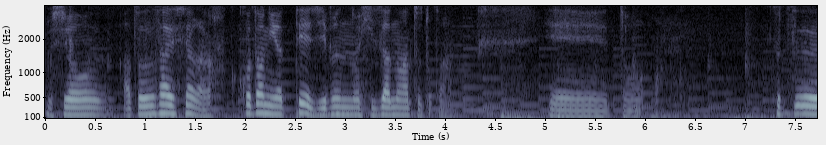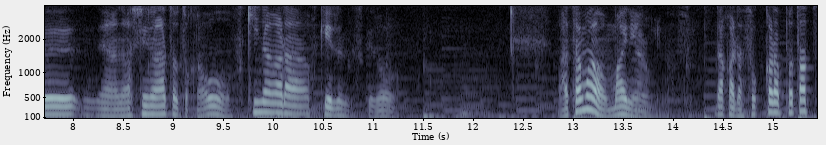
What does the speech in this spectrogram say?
う、後ろを後ずさりしながら拭くことによって、自分の膝の跡とか、えっ、ー、と、靴、足の跡とかを拭きながら拭けるんですけど、頭は前にあるわけなんですよ。だからそこからポタッと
